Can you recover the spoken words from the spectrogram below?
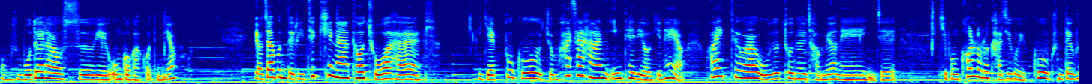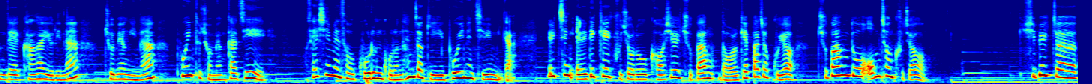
어, 무슨 모델하우스에 온 것 같거든요. 여자분들이 특히나 더 좋아할 예쁘고 좀 화사한 인테리어긴 해요. 화이트와 우드톤을 전면에 이제 기본 컬러로 가지고 있고 군데군데 강화유리나 조명이나 포인트 조명까지 세심해서 고른 고른 흔적이 보이는 집입니다. 1층 LDK 구조로 거실, 주방 넓게 빠졌고요. 주방도 엄청 크죠. 11자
